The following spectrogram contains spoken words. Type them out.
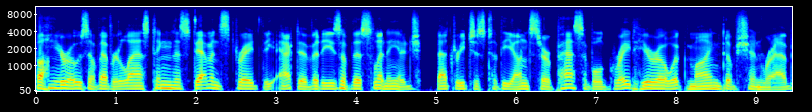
The heroes of everlastingness demonstrate the activities of this lineage that reaches to the unsurpassable great heroic mind of Shenrab.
